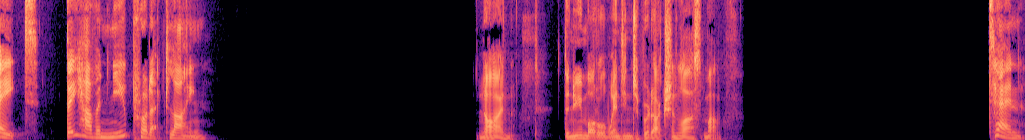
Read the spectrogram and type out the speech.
8. They have a new product line. 9. The new model went into production last month. 10.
